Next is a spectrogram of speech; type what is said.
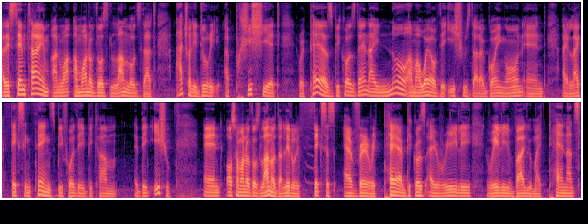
At the same time, I'm one of those landlords that actually do re- appreciate repairs because then I know I'm aware of the issues that are going on and I like fixing things before they become a big issue. And also, I'm one of those landlords that literally fixes every repair because I really, really value my tenants'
